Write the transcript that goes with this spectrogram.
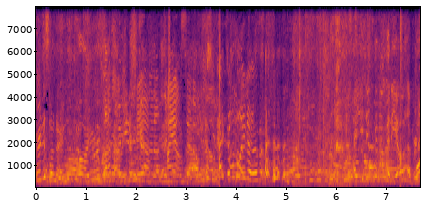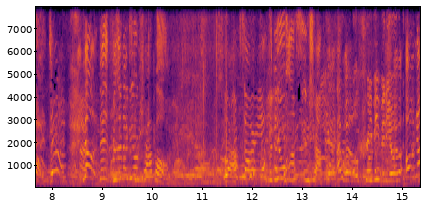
We are just wondering. Oh, you were that we did Yeah, I am. I totally did. Are you just gonna video everything? No, for the next Video chapel. Yeah. I'm sorry. Video us in chapel. I will. Creepy video. Oh no,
